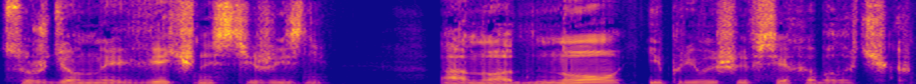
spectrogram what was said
сужденное в вечности жизни. Оно одно и превыше всех оболочек.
